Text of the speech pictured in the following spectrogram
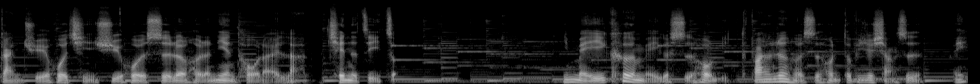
感觉或情绪，或者是任何的念头来拉牵着自己走。你每一刻每一个时候，你发生任何时候，你都必须想是：哎，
